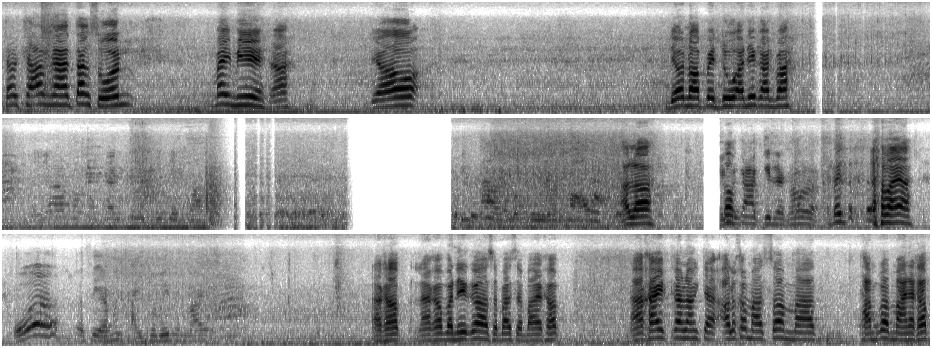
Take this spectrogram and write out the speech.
เช้าเช้างานตั้งศูนย์ไม่มีนะ เดี๋ยว เดี๋ยวเราไปดูอันนี้กันปะ อาล่ะต้ต้อองงกล้ากินกับเขาเลยไม่ทำไมอะโอ้เสียมันไถชีวิตมันไว้นะครับนะครับวันนี้ก็สบายๆครับอ่าใครกำลังจะเอารถเข้ามาซ่อมมาทำก็มานะครับ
